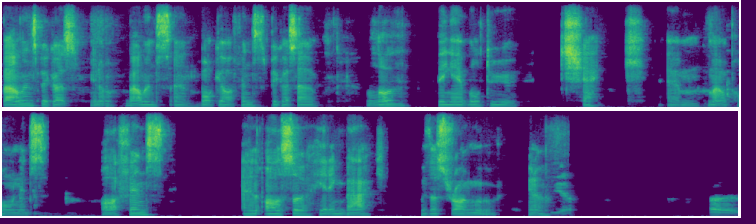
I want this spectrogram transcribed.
Balance because, you know, balance and bulky offense because I love being able to check um, my opponent's offense and also hitting back with a strong move, you know? Yeah. Uh,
